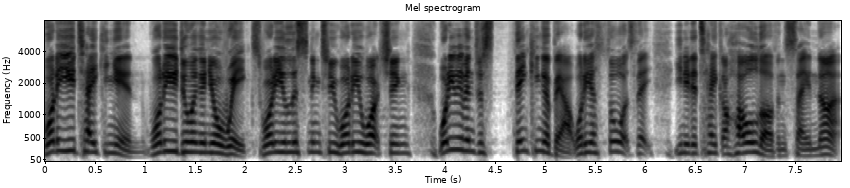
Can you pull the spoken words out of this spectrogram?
What are you taking in? What are you doing in your weeks? What are you listening to? What are you watching? What are you even just thinking about? What are your thoughts that you need to take a hold of and say, no,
